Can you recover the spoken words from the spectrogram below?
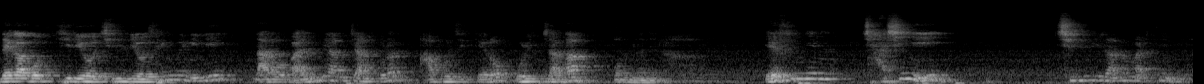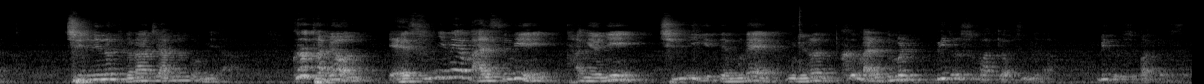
내가 곧 길이요 진리요 생명이니 나로 말미암지 않고는 아버지께로 올 자가 없느니라. 예수님 자신이 진리라는 말씀입니다. 진리는 변하지 않는 겁니다. 그렇다면 예수님의 말씀이 당연히 진리이기 때문에 우리는 그 말씀을 믿을 수밖에 없습니다. 믿을 수밖에 없어요.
